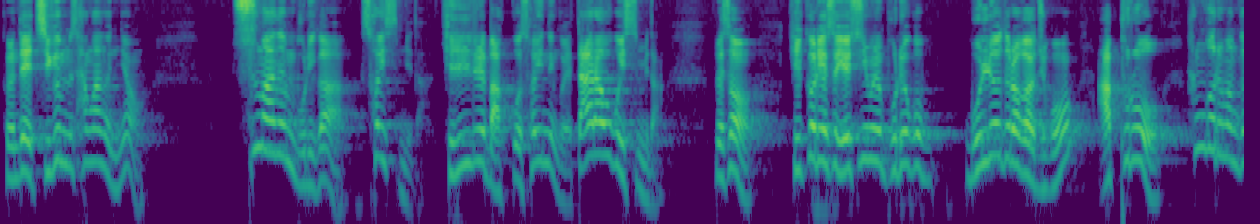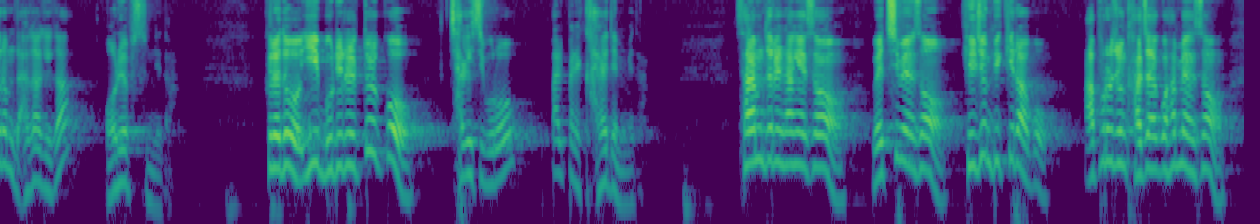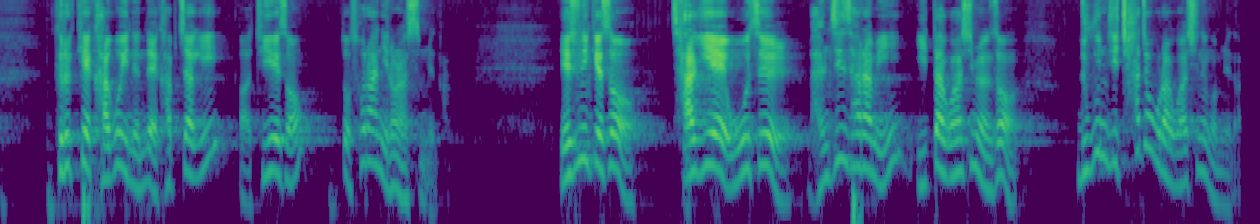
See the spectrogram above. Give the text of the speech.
그런데 지금 상황은요, 수많은 무리가 서 있습니다. 길을 막고 서 있는 거예요. 따라오고 있습니다. 그래서 길거리에서 예수님을 보려고 몰려들어 가지고 앞으로 한 걸음 한 걸음 나가기가 어렵습니다. 그래도 이 무리를 뚫고 자기 집으로 빨리빨리 가야 됩니다. 사람들을 향해서 외치면서 길 좀 비키라고 앞으로 좀 가자고 하면서 그렇게 가고 있는데 갑자기 어, 뒤에서 또 소란이 일어났습니다. 예수님께서 자기의 옷을 만진 사람이 있다고 하시면서 누군지 찾아오라고 하시는 겁니다.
